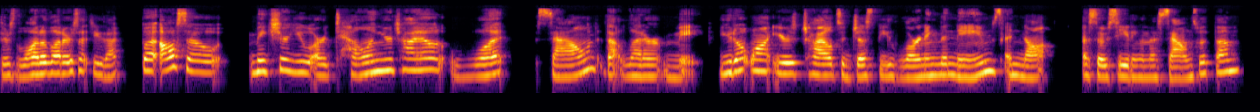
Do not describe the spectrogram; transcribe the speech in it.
There's a lot of letters that do that. But also make sure you are telling your child what sound that letter makes. You don't want your child to just be learning the names and not associating the sounds with them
